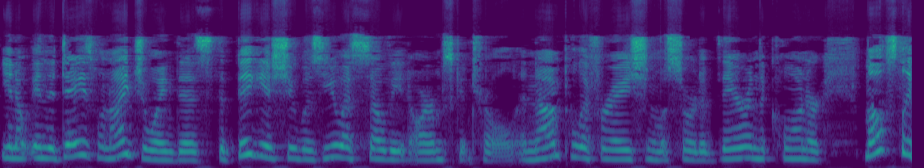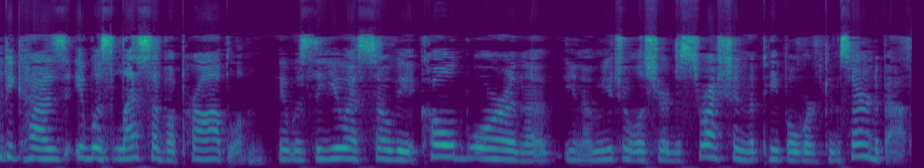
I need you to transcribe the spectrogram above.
You know, in the days when I joined this, the big issue was US Soviet arms control and nonproliferation was sort of there in the corner, mostly because it was less of a problem. It was the US Soviet Cold War and the, you know, mutual assured destruction that people were concerned about.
